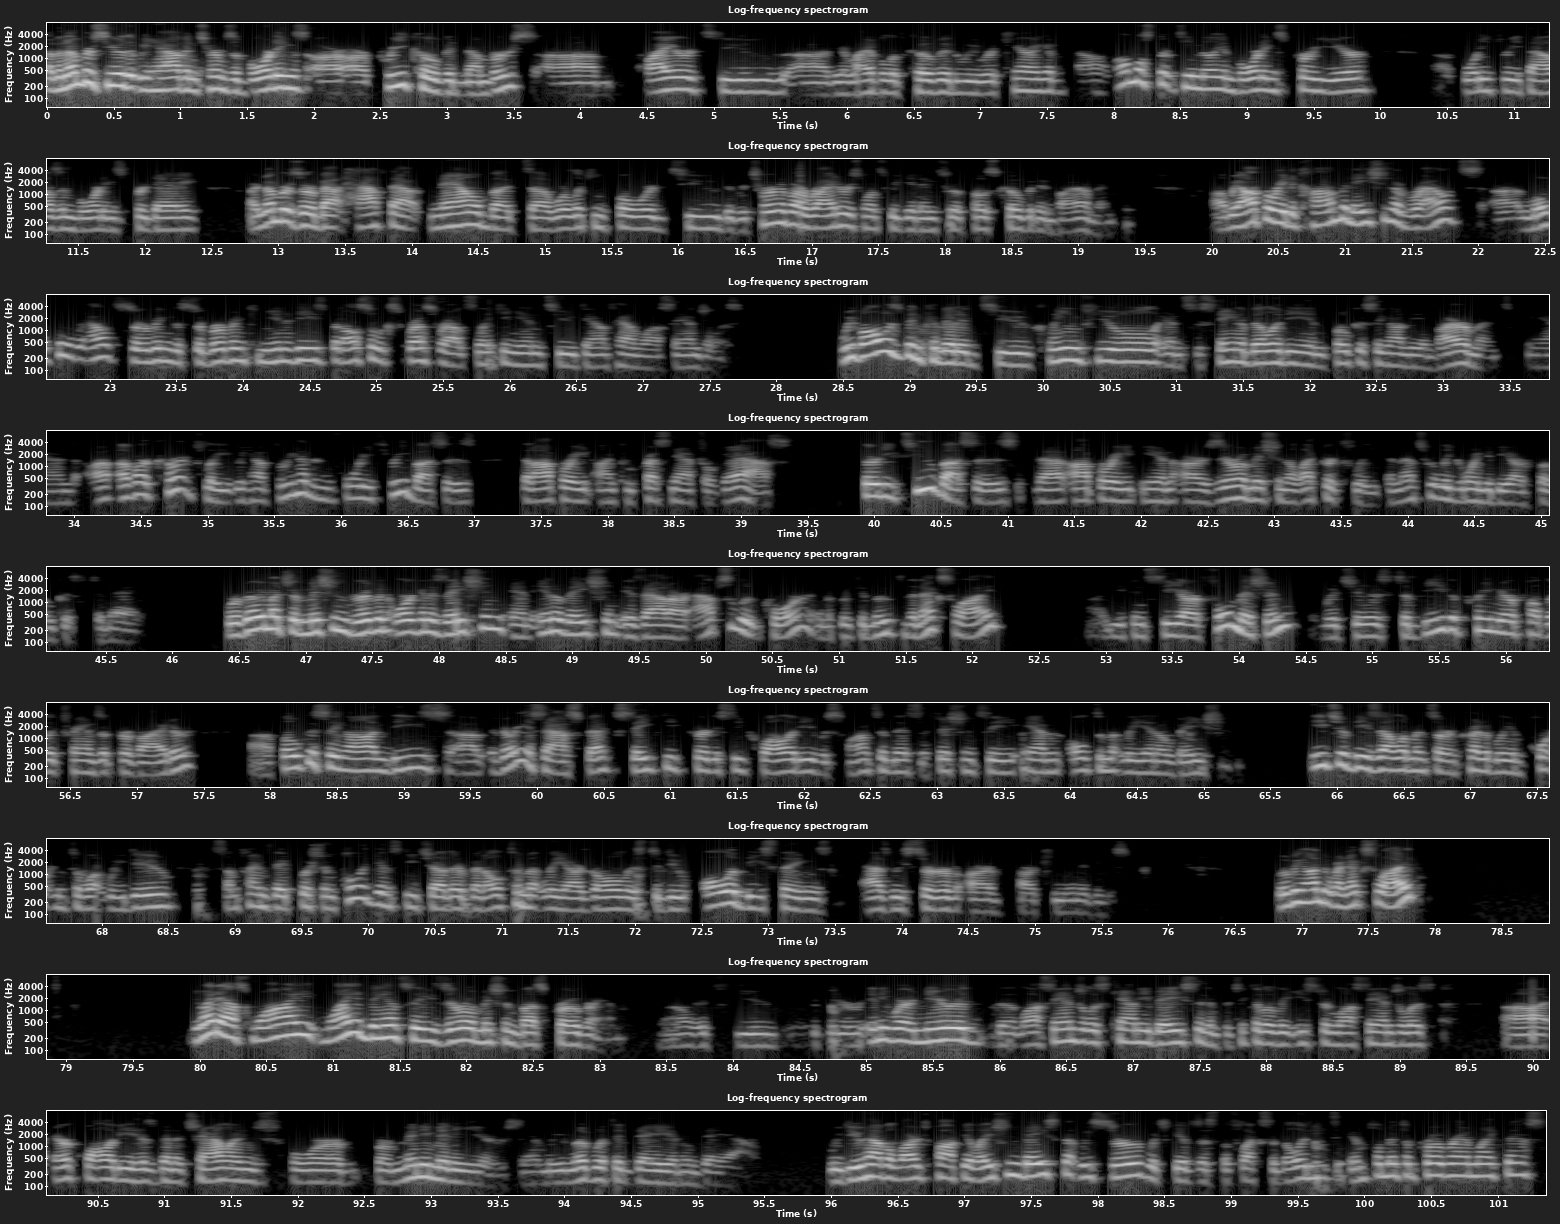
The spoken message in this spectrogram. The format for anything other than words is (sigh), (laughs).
Now, the numbers here that we have in terms of boardings are our pre COVID numbers. Um, prior to uh, the arrival of COVID, we were carrying uh, almost 13 million boardings per year, uh, 43,000 boardings per day. Our numbers are about half that now, but uh, we're looking forward to the return of our riders once we get into a post-COVID environment. Uh, we operate a combination of routes, local routes serving the suburban communities, but also express routes linking into downtown Los Angeles. We've always been committed to clean fuel and sustainability and focusing on the environment. And of our current fleet, we have 343 buses that operate on compressed natural gas 32 buses that operate in our zero emission electric fleet. And that's really going to be our focus today. We're very much a mission driven organization and innovation is at our absolute core. And if we could move to the next slide, uh, you can see our full mission, which is to be the premier public transit provider, uh, focusing on these uh, various aspects, safety, courtesy, quality, responsiveness, efficiency, and ultimately innovation. Each of these elements are incredibly important to what we do. Sometimes they push and pull against each other, but ultimately our goal is to do all of these things as we serve our, our communities. Moving on to our next slide. You might ask why, why advance a zero emission bus program? Well, if, you, you're anywhere near the Los Angeles County Basin, and particularly Eastern Los Angeles, uh, air quality has been a challenge for, for many, many years, and we live with it day in and day out. We do have a large population base that we serve, which gives us the flexibility to implement a program like this.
